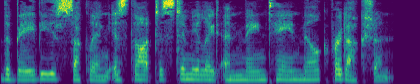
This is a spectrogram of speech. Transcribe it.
the baby's suckling is thought to stimulate and maintain milk production.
